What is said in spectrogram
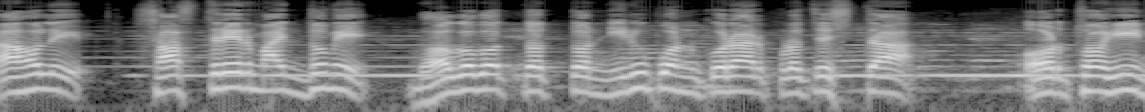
তাহলে শাস্ত্রের মাধ্যমে ভগবত তত্ত্ব নিরূপণ করার প্রচেষ্টা অর্থহীন।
